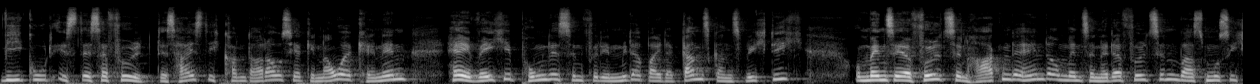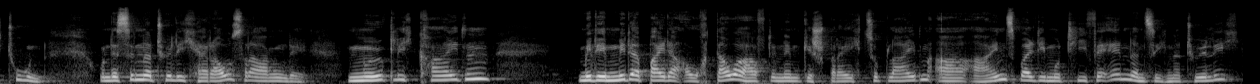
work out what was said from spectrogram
wie gut ist es erfüllt. Das heißt, ich kann daraus ja genau erkennen, hey, welche Punkte sind für den Mitarbeiter ganz, ganz wichtig. Und wenn sie erfüllt sind, Haken dahinter. Und wenn sie nicht erfüllt sind, was muss ich tun? Und es sind natürlich herausragende Möglichkeiten, mit dem Mitarbeiter auch dauerhaft in dem Gespräch zu bleiben. A1, weil die Motive ändern sich natürlich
